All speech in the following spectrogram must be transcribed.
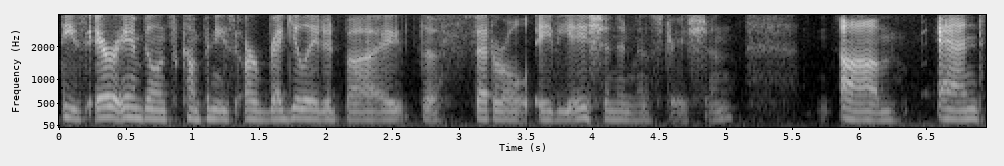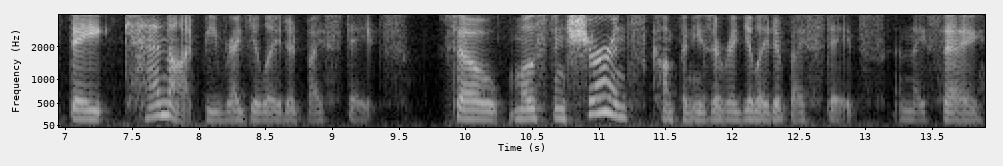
these air ambulance companies are regulated by the Federal Aviation Administration, um, and they cannot be regulated by states. So most insurance companies are regulated by states, and they say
